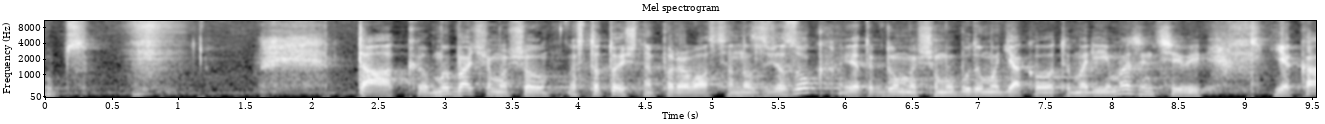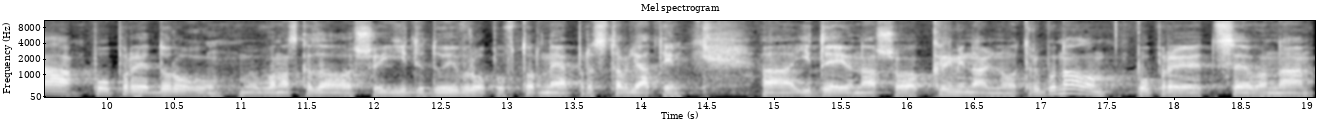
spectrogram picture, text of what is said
Упс. Так, ми бачимо, що остаточно перервався на зв'язок. Я так думаю, що ми будемо дякувати Марії Мезенцевій, яка, попри дорогу, вона сказала, що їде до Європи в турне представляти а, ідею нашого кримінального трибуналу. Попри це, вона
